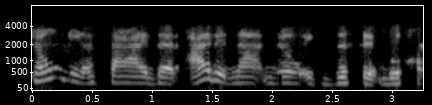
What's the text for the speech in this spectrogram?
shown me a side that I did not know existed with her.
